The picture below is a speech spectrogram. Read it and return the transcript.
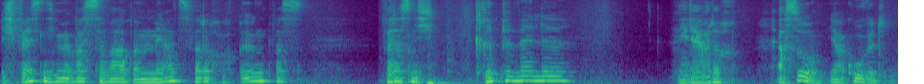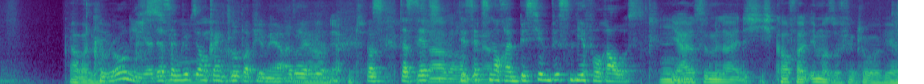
Ich weiß nicht mehr, was da war, aber im März war doch auch irgendwas. War das nicht Grippewelle? Nee, der war doch. Ach so, ja, Covid. Aber nein. Corona, ja, deshalb gibt es ja auch kein Klopapier mehr. Also ja, das, das setzt, auch wir setzen noch ein bisschen Wissen hier voraus. Ja, das tut mir leid. Ich, ich kaufe halt immer so viel Klopapier.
